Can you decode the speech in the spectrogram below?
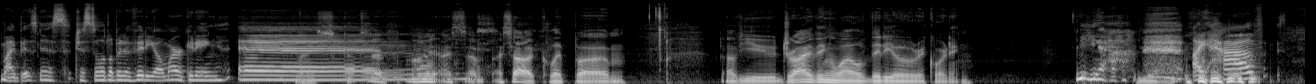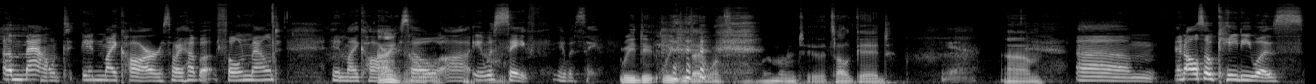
my business, just a little bit of video marketing. And nice. I, I, saw, I, saw, a clip um, of you driving while video recording. Yeah. I have a mount in my car. So I have a phone mount in my car. So uh, it was safe. It was safe. We do we do that once in a moon too. It's all good. Yeah. Um, and also Katie was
